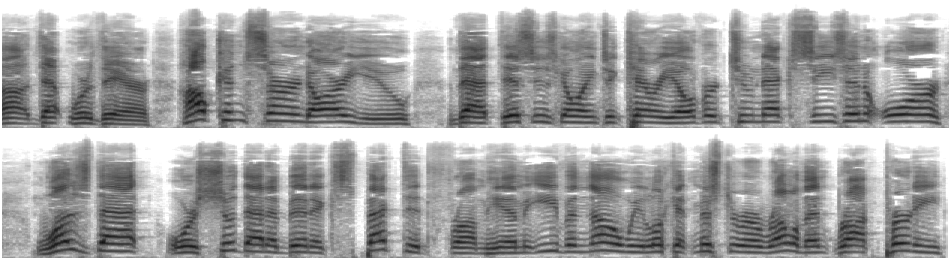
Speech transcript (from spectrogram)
uh, that were there. How concerned concerned are you that this is going to carry over to next season, or was that or should that have been expected from him, even though we look at Mr. Irrelevant, Brock Purdy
